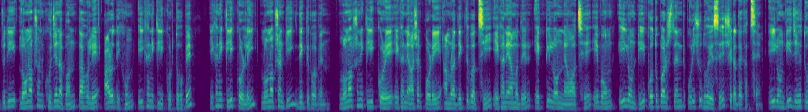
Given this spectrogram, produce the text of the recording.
যদি লোন অপশান খুঁজে না পান, তাহলে আরও দেখুন, এইখানে ক্লিক করতে হবে। এখানে ক্লিক করলেই লোন অপশানটি দেখতে পাবেন। লোন অপশানে ক্লিক করে এখানে আসার পরেই আমরা দেখতে পাচ্ছি এখানে আমাদের একটি লোন নেওয়া আছে এবং এই লোনটি কত পার্সেন্ট পরিশোধ হয়েছে সেটা দেখাচ্ছে। এই লোনটি যেহেতু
